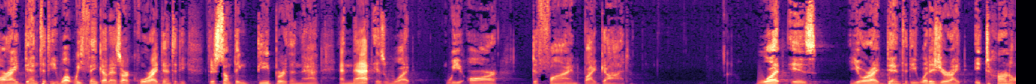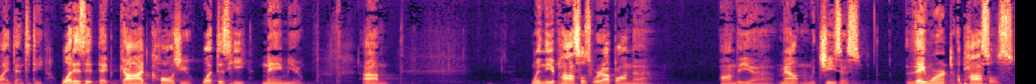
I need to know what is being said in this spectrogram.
our identity, what we think of as our core identity. There's something deeper than that, and that is what we are defined by God. What is your identity? What is your eternal identity? What is it that God calls you? What does He name you? Um, when the apostles were up on the on the uh, mountain with Jesus, they weren't apostles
